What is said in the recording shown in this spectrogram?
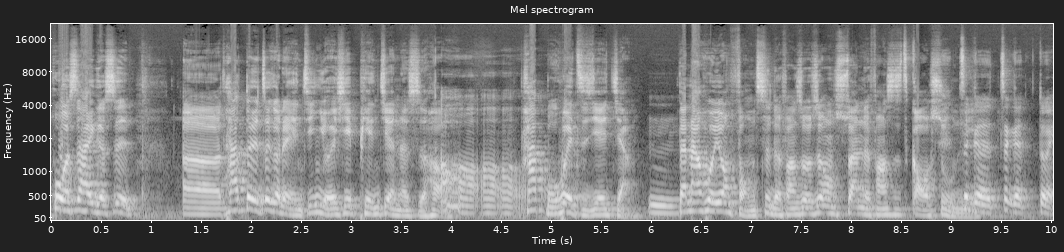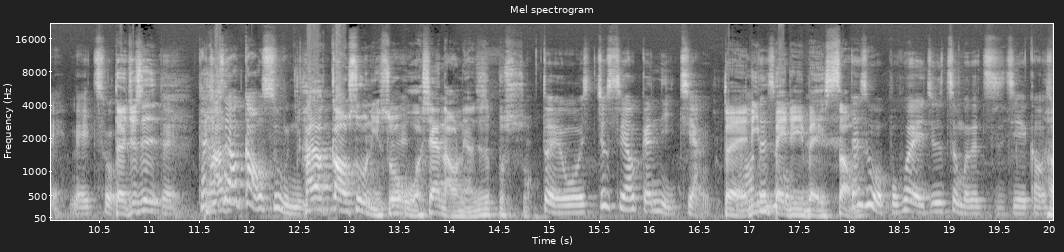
或者是还有一个是，呃，他对这个人已经有一些偏见的时候，哦哦哦，他不会直接讲，嗯，但他会用讽刺的方式，或是用酸的方式告诉你，这个这个对，没错，对，就是对，他就是要告诉你，他要告诉你说，我现在老娘就是不爽，对我就是要跟你讲，对，然后但是我林北你北送，但是我不会就是这么的直接告诉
